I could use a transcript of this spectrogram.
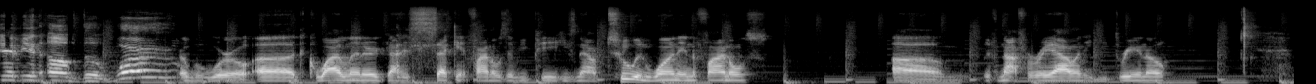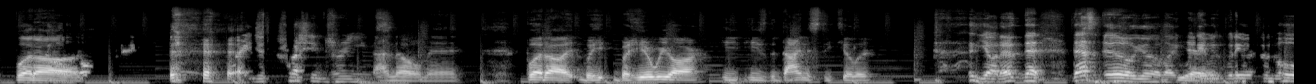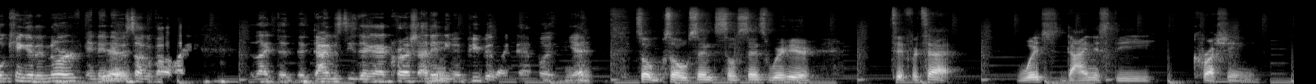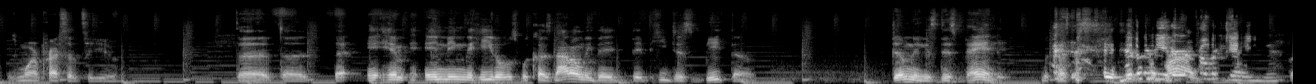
champion of the world. of the world. Uh, Kawhi Leonard got his second Finals MVP. He's now two and one in the finals. Um, if not for Ray Allen, he'd be three and zero. But uh, just crushing dreams. I know, man. But uh, but but here we are. He he's the dynasty killer. yo, that that that's ill, yo. Like when they was when they was the whole King of the North, and then Yeah. they was talking about like like the, the dynasties that got crushed. I didn't Mhm. even peep it like that, but yeah. So so since so since we're here, tit for tat, which dynasty crushing was more impressive to you? The the the him ending the Heatles because not only did, did he just beat them, them niggas disbanded because LeBron, from a game.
